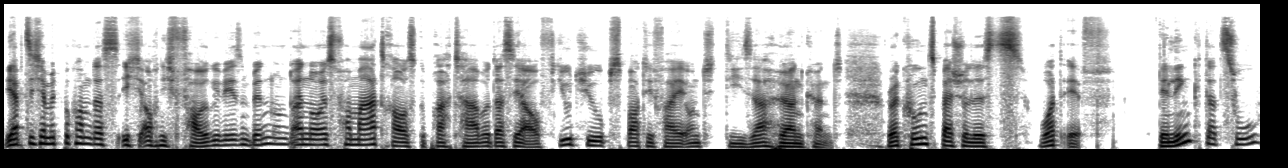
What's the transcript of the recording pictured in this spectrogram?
Ihr habt sicher mitbekommen, dass ich auch nicht faul gewesen bin und ein neues Format rausgebracht habe, das ihr auf YouTube, Spotify und dieser hören könnt. Raccoon Specialists What If. Den Link dazu,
